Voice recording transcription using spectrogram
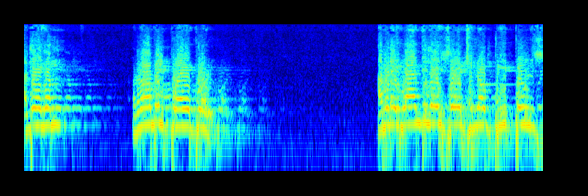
അദ്ദേഹം റോമിൽ പോയപ്പോൾ അവിടെ ഇവാഞ്ചലൈസേഷൻ ഓഫ് പീപ്പിൾസ്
